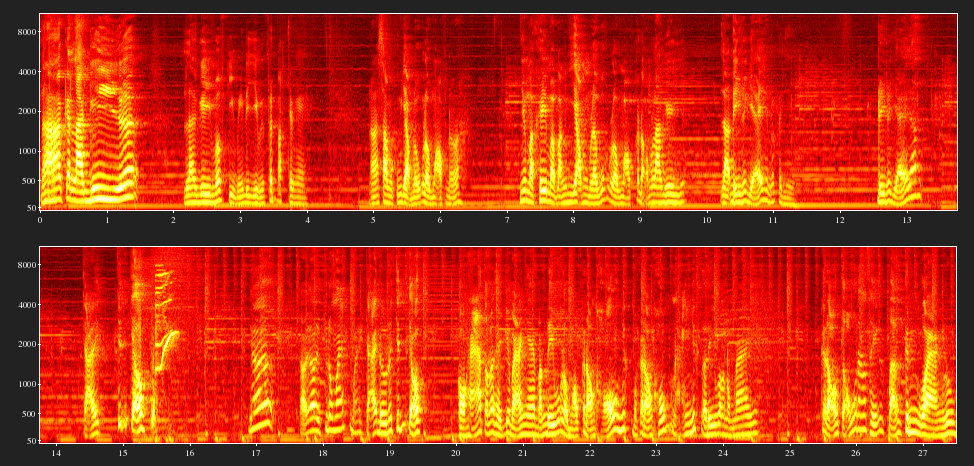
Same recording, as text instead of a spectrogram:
đó cái la ghi á la ghi mốt chị miệng đi gì miệng feedback cho nghe. Đó xong rồi cũng vòng là quốc lộ 1 nữa. Nhưng mà khi mà bạn vòng là quốc lộ 1 cái đoạn la ghi á là đi nó dễ hơn rất là nhiều. Đi nó dễ lắm. Chạy chín chục. Nhớ. Trời ơi, km mà chạy đường nó chín chục. Còn hả tôi nói thiệt với bạn nha, bạn đi quốc lộ một, cái đoạn khổ nhất mà cái đoạn khốn nạn nhất là đi qua đồng nai cái độ chỗ đó nó thiệt, các bạn, kinh hoàng luôn.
